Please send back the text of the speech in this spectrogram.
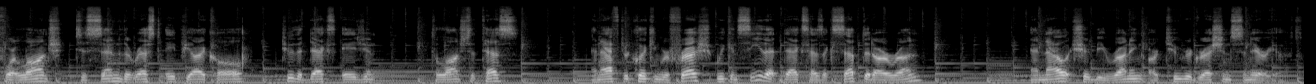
for launch to send the REST API call to the DEX agent to launch the tests. And after clicking refresh, we can see that DEX has accepted our run. And now it should be running our two regression scenarios.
